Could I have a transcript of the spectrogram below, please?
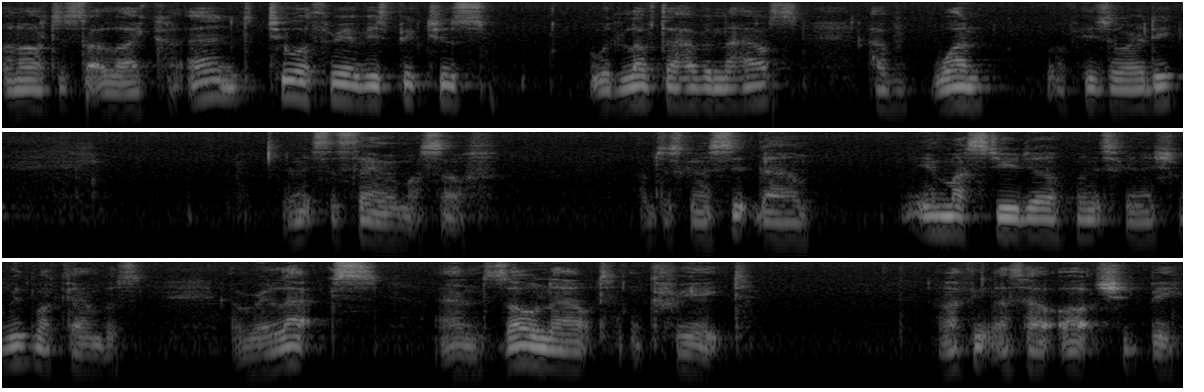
an artist I like, and two or three of his pictures would love to have in the house, have one of his already, and it's the same with myself. I'm just going to sit down in my studio when it's finished with my canvas and relax and zone out and create. And I think that's how art should be.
